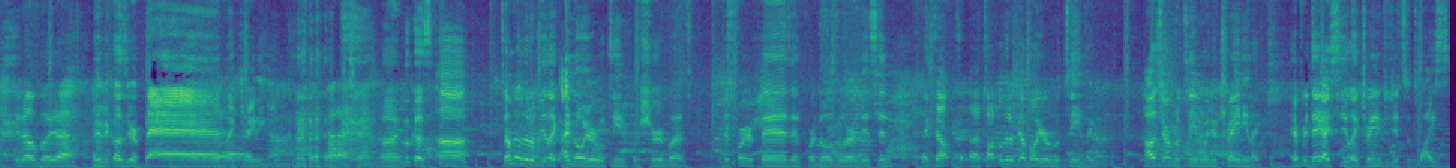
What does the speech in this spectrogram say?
you know. But yeah, Maybe because you're bad, Yeah. like training, huh? badass training. All right, Lucas, uh, tell me a little bit. Like I know your routine for sure, but just for your fans and for those who are listening, like tell, uh, talk a little bit about your routine. Like, how's your routine when you're training? Like every day, I see you like training jiu-jitsu twice.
